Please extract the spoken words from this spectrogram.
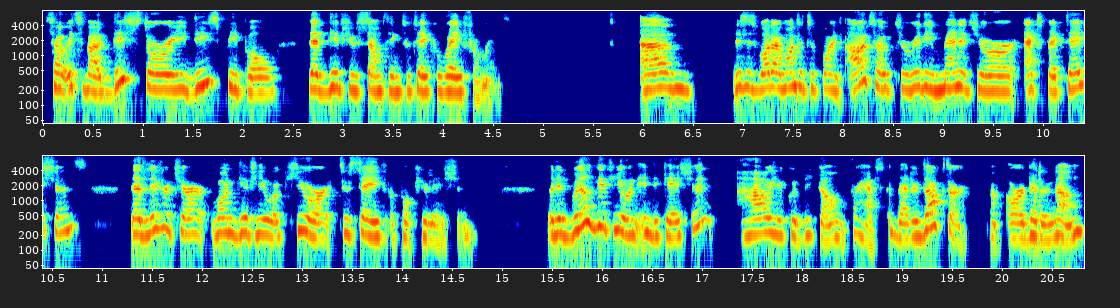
So it's about this story, these people that give you something to take away from it. Um, this is what I wanted to point out. So to really manage your expectations, that literature won't give you a cure to save a population, but it will give you an indication how you could become perhaps a better doctor or a better nun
